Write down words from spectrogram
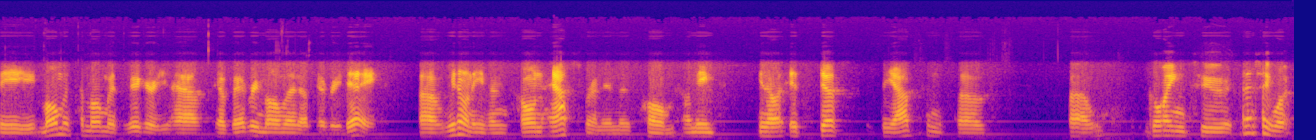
the moment-to-moment vigor you have of every moment of every day. Uh, we don't even own aspirin in this home. I mean, you know, it's just the absence of uh, going to essentially what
